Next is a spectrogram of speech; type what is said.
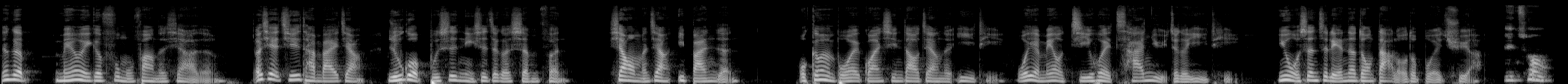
那个没有一个父母放得下的。而且，其实坦白讲，如果不是你是这个身份，像我们这样一般人，我根本不会关心到这样的议题，我也没有机会参与这个议题，因为我甚至连那栋大楼都不会去啊。没错，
